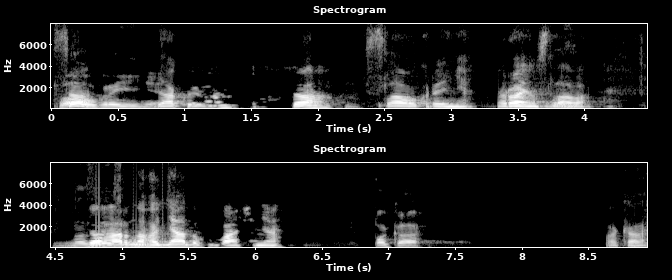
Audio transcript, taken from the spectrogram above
Слава Все. Україні! Дякую вам. Все. Слава Україні! Героям слава! Все, гарного дня, до побачення. Пока. Пока.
